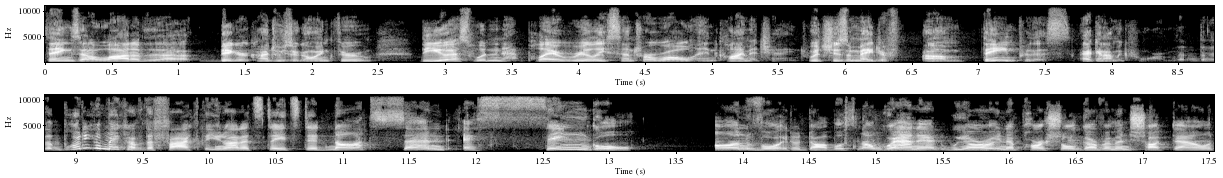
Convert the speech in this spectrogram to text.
things that a lot of the bigger countries are going through, the U.S. wouldn't play a really central role in climate change, which is a major um, theme for this economic forum. What do you make of the fact that the United States did not send a single envoy to Davos? Now, granted, we are in a partial government shutdown.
